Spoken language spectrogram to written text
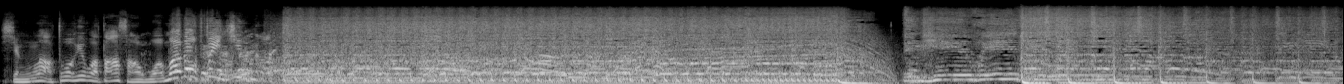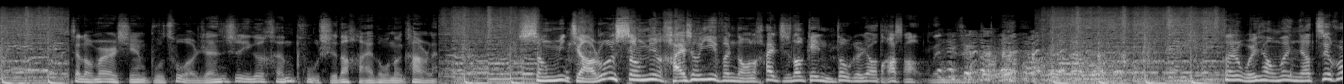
行了，多给我打赏，我妈都费劲呢。这老妹儿行不错，人是一个很朴实的孩子，我能看出来。生命，假如生命还剩一分钟了，还知道给你豆哥要打赏呢，你这。但是我就想问你啊，最后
